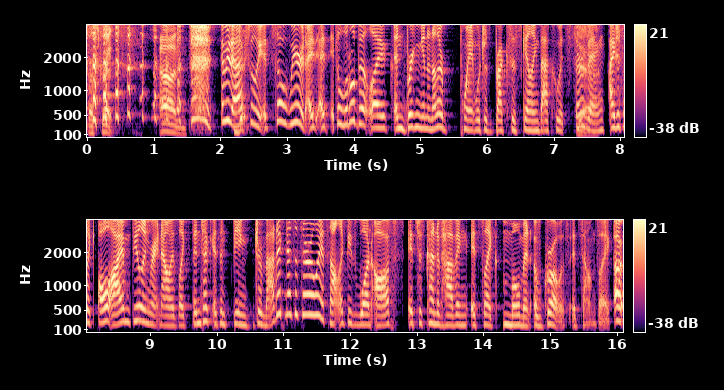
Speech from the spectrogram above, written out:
that's great. I mean, actually, it's so weird. I, I, it's a little bit like, and bringing in another point, which was Brex is scaling back who it's serving. Yeah. I just like all I'm feeling right now is like fintech isn't being dramatic necessarily. It's not like these one offs. It's just kind of having its like moment of growth. It sounds like uh,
